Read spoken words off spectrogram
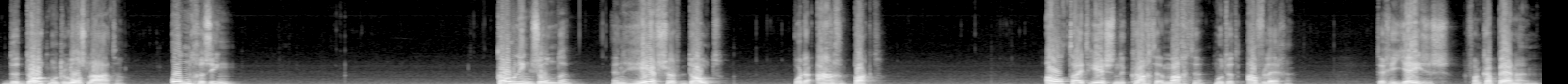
de dood moet loslaten, ongezien. Koning zonde en heerser dood worden aangepakt. Altijd heersende krachten en machten moet het afleggen tegen Jezus van Capernaum.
